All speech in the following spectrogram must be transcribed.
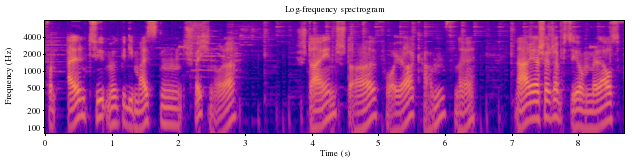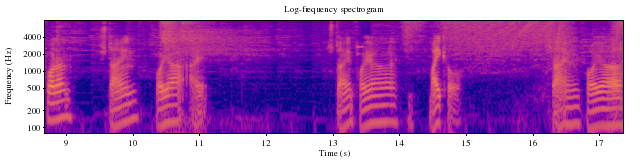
von allen typen irgendwie die meisten schwächen oder? Stein stahl feuer kampf ne? Naria um auszufordern Stein, Feuer, Ei. Stein, Feuer, Michael. Stein, Feuer,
